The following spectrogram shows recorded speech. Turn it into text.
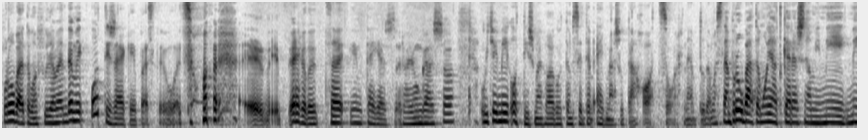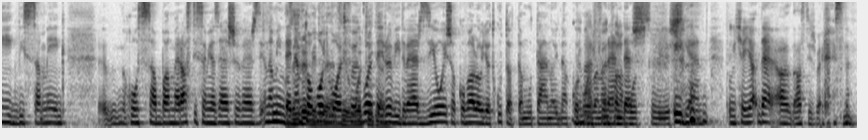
próbáltam a fülemet, de még ott is elképesztő volt. Szóval elkadott én teljes rajongással. Úgyhogy még ott is meghallgattam szerintem egymás után hatszor, nem tudom. Aztán próbáltam olyat keresni, ami még, még vissza, még hosszabban, mert azt hiszem, hogy az első verzió, na mindegy, nem tudom, hogy volt föl, volt, egy rövid verzió, és akkor valahogy ott kutattam utána, hogy akkor hol van a rendes. Igen, úgyhogy, de azt is megkezdtem.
